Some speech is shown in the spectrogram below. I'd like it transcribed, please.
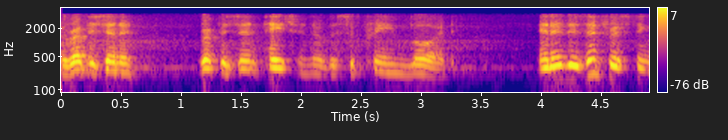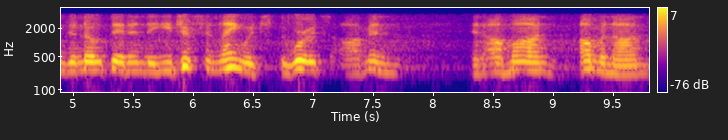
a representation of the Supreme Lord. And it is interesting to note that in the Egyptian language, the words Amen and Aman, Amanon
